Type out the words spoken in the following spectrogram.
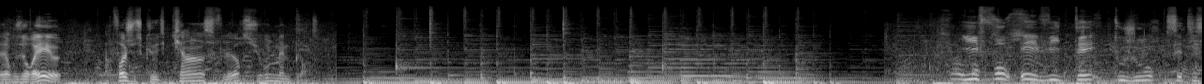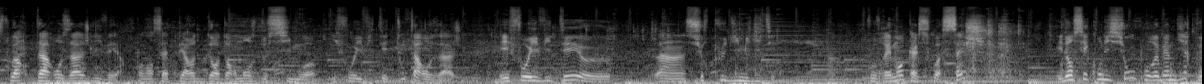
Vous aurez euh, parfois jusque 15 fleurs sur une même plante. Il faut éviter toujours cette histoire d'arrosage l'hiver. Pendant cette période de dormance de 6 mois, il faut éviter tout arrosage et il faut éviter euh, un surplus d'humidité. Hein. Il faut vraiment qu'elle soit sèche. Et dans ces conditions, on pourrait même dire que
